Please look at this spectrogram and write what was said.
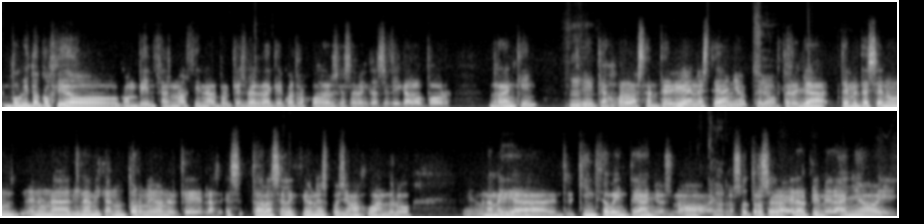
un poquito cogido con pinzas, ¿no? Al final, porque es verdad que hay cuatro jugadores que se habían clasificado por ranking, que, que han jugado bastante bien este año, pero, Sí. pero ya te metes en, un, en una dinámica, en un torneo en el que las- es- todas las selecciones pues llevan jugándolo eh, una media entre 15 o 20 años, ¿no? Claro. Nosotros era, era el primer año y,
